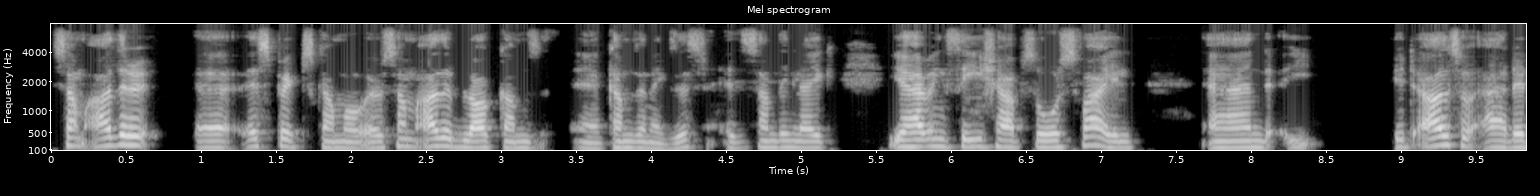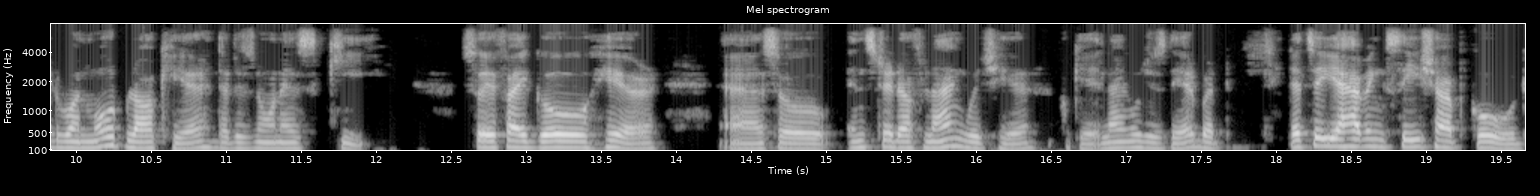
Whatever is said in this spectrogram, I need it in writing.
some other uh, aspects come over some other block comes uh, comes and exists. It's something like you're having C sharp source file and it also added one more block here that is known as key. So if I go here uh, so instead of language here okay language is there but let's say you're having C sharp code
